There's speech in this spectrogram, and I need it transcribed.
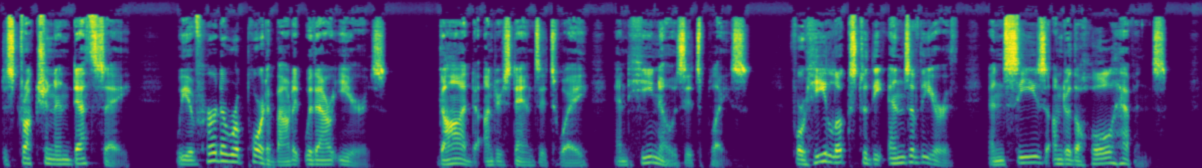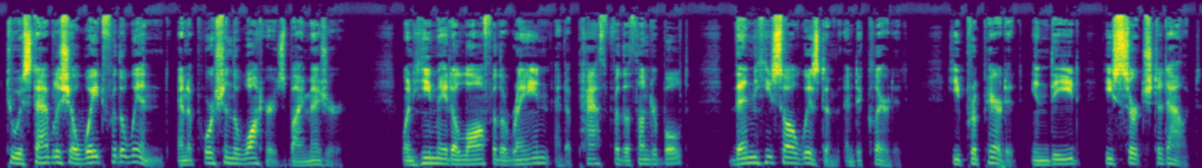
Destruction and death say, We have heard a report about it with our ears. God understands its way, and he knows its place. For he looks to the ends of the earth, and sees under the whole heavens, to establish a weight for the wind, and apportion the waters by measure. When he made a law for the rain, and a path for the thunderbolt, then he saw wisdom and declared it. He prepared it, indeed, he searched it out.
